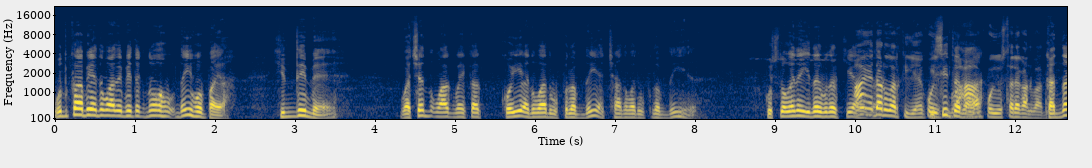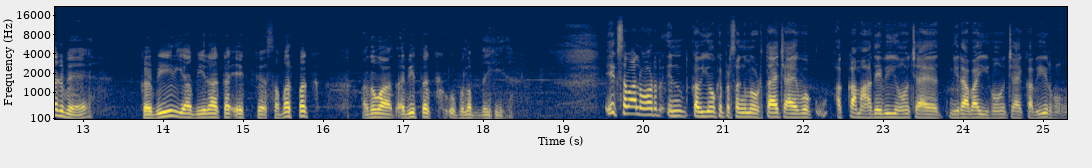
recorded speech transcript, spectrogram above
उनका भी अनुवाद अभी तक नहीं हो पाया। हिंदी में वचन वाग्मय का कोई अनुवाद उपलब्ध नहीं अच्छा अनुवाद उपलब्ध नहीं है। कुछ लोगों ने इधर उधर किया हाँ इधर उधर की है कोई इसी तरह हाँ, कोई उस तरह का अनुवाद कन्नड़ में कबीर या मीरा का एक समर्पक अनुवाद अभी तक उपलब्ध नहीं है। एक सवाल और इन कवियों के प्रसंग में उठता है चाहे वो अक्का महादेवी हों चाहे मीराबाई हों चाहे कबीर हों।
